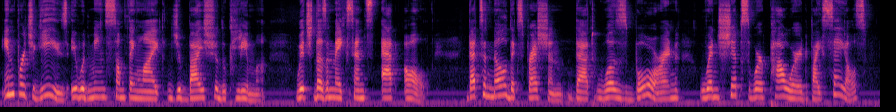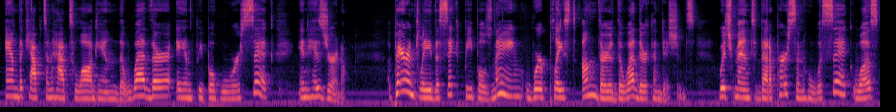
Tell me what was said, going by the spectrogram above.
In Portuguese, it would mean something like debaixo do clima, which doesn't make sense at all. That's an old expression that was born when ships were powered by sails and the captain had to log in the weather and people who were sick in his journal. Apparently, the sick people's name were placed under the weather conditions, which meant that a person who was sick was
